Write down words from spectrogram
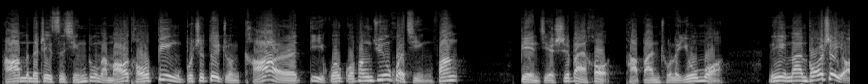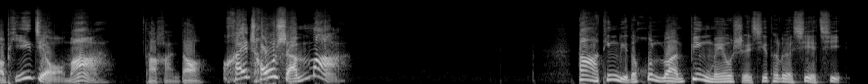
他们的这次行动的矛头并不是对准卡尔帝国国防军或警方。”辩解失败后，他搬出了幽默：“你们不是有啤酒吗？”他喊道：“还愁什么？”大厅里的混乱并没有使希特勒泄气，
